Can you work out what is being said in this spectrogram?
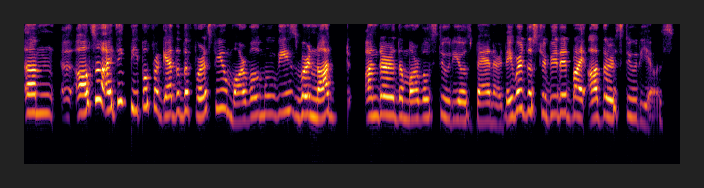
um also I think people forget that the first few Marvel movies were not under the Marvel Studios banner. They were distributed by other studios.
